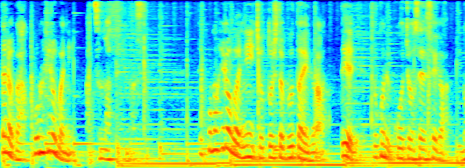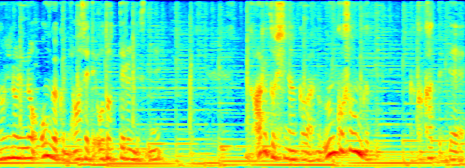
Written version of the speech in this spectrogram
たら学校の広場に集まってきます。でこの広場にちょっとした舞台があってそこに校長先生がノリノリの音楽に合わせて踊ってるんですね。ある年なんかはあのうんこソングがかかってて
